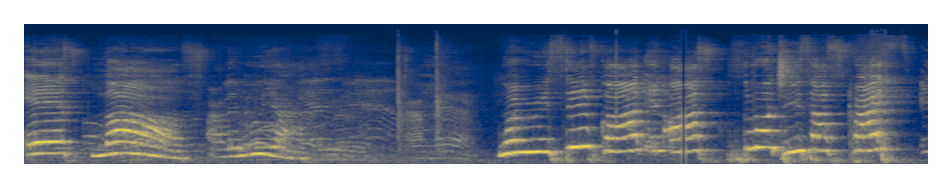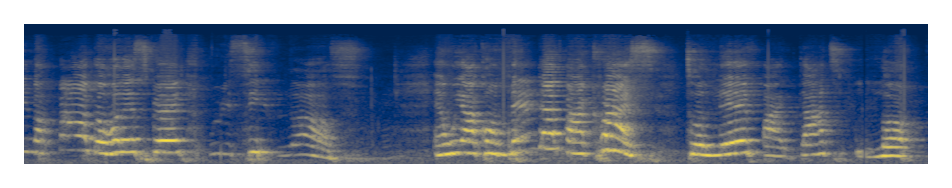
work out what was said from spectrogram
is love. Hallelujah. Amen. When we receive God in us through Jesus Christ, in the power of the Holy Spirit, we receive love. And we are commanded by Christ to live by that love.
